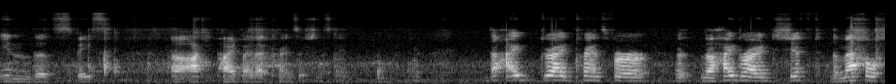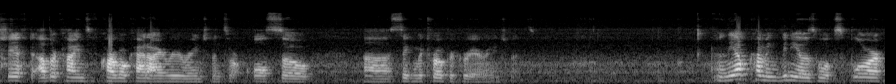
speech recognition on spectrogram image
in the space uh, occupied by that transition state. The hydride transfer, the hydride shift, the methyl shift, other kinds of carbocation rearrangements are also uh, sigmatropic rearrangements. In the upcoming videos, we'll explore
